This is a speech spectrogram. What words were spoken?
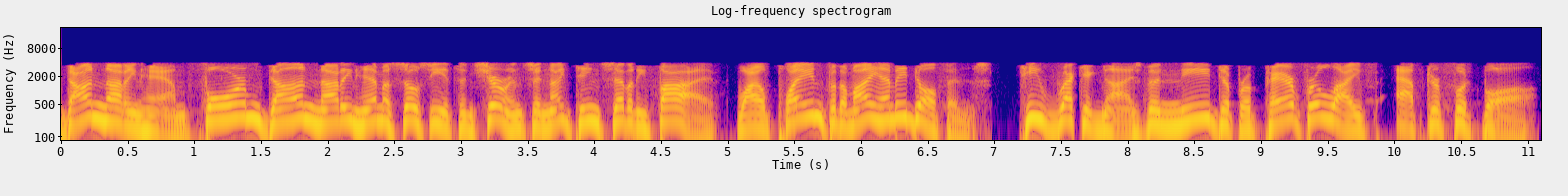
Don Nottingham formed Don Nottingham Associates Insurance in 1975 while playing for the Miami Dolphins. He recognized the need to prepare for life after football.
